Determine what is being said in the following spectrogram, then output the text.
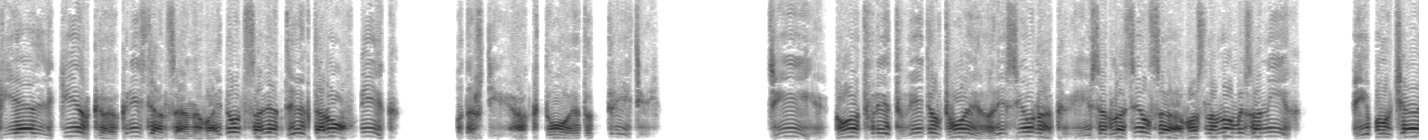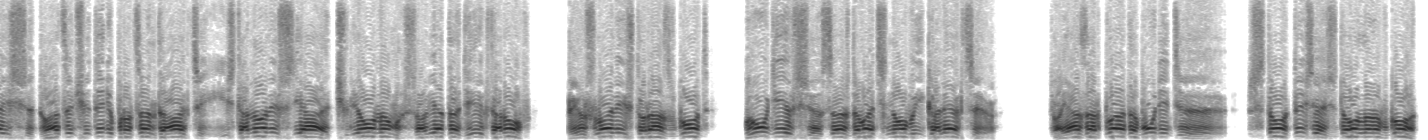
Кьель Кирк Кристиансен войдут в совет директоров БИК. Подожди, а кто этот третий? Ти, Готфрид видел твой рисунок и согласился в основном из-за них. Ты получаешь 24% акций и становишься членом совета директоров, при условии, что раз в год Будешь создавать новую коллекцию. Твоя зарплата будет э, сто тысяч долларов в год.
